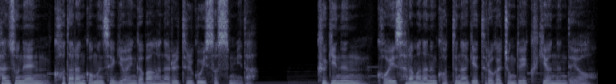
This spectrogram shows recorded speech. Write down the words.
한 손엔 커다란 검은색 여행 가방 하나를 들고 있었습니다. 크기는 거의 사람 하나는 거뜬하게 들어갈 정도의 크기였는데요.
